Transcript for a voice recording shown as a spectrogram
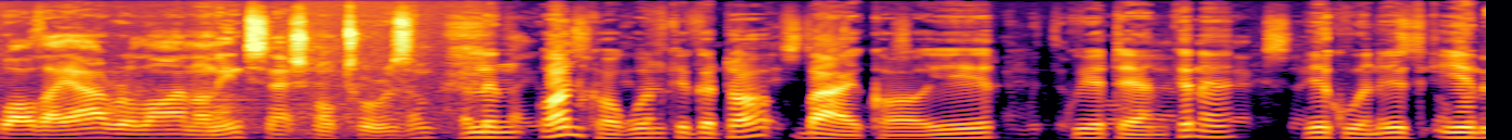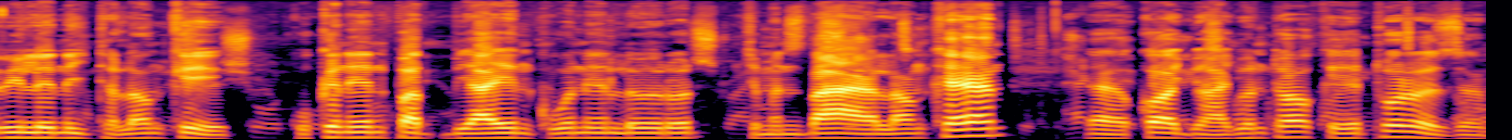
While they are reliant on international tourism, leng on ko gon ke gato bai ko ir ku ten kana e ku ne in rile ni talong ke ku kenen pat biayen ku nen lorot chimen ba long ken ko ju ha to ke tourism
